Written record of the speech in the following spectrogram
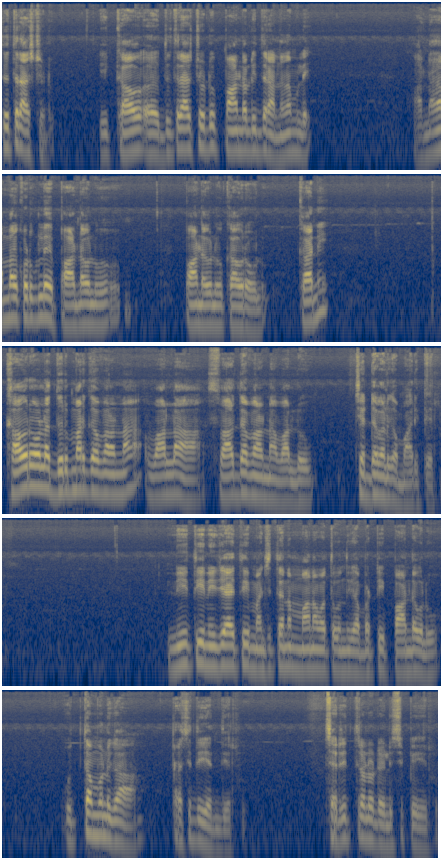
ధృతరాష్ట్రుడు. ఈ కౌ ధృతరాష్ట్రుడు పాండవులు ఇద్దరు అన్నదమ్ములే. అన్నదమ్మల కొడుకులే పాండవులు పాండవులు కౌరవులు. కానీ కౌరవుల దుర్మార్గం వలన వాళ్ళ స్వార్థం వలన వాళ్ళు చెడ్డవాళ్ళుగా మారిపోయారు. నీతి నిజాయితీ మంచితనం మానవత ఉంది కాబట్టి పాండవులు ఉత్తములుగా ప్రసిద్ధి చెందిర్రు. చరిత్రలో నిలిచిపోయారు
